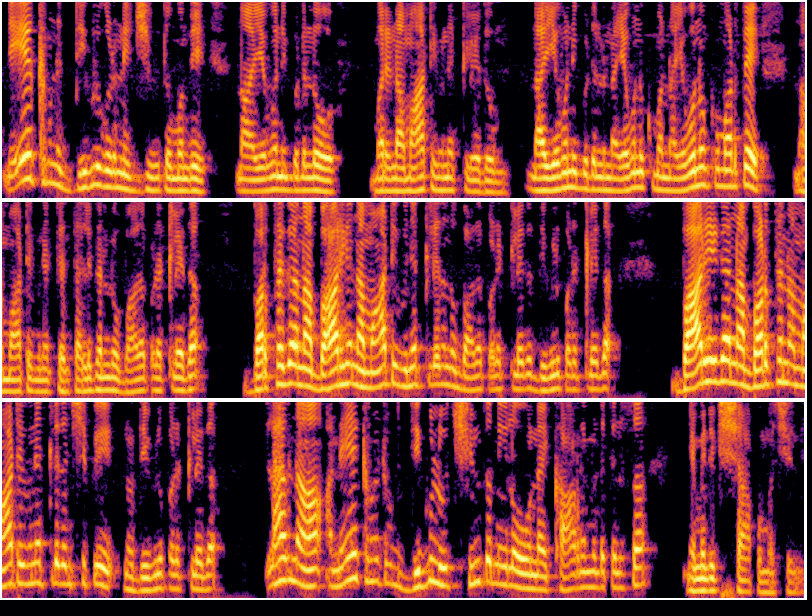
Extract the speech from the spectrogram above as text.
అనేకమైన దిగులు కూడా నీ జీవితం ఉంది. నా యవని బిడ్డలో మరి నా మాట వినట్లేదు. నా యవని బిడ్డలు నా యవన కుమార్ నా యవన కుమార్తె నా మాట వినట్లేదు. తల్లిదండ్రులు బాధపడట్లేదా? భర్తగా నా భార్య నా మాట వినట్లేదు నువ్వు బాధపడట్లేదా? దిగులు పడట్లేదా? భార్యగా నా భర్త నా మాట వినట్లేదని చెప్పి నువ్వు దిగులు పడట్లేదా? ఇలాగన అనేకమైనటువంటి దిగులు చింత నీలో ఉన్నాయి. కారణం ఏంటో తెలుసా? నీ మీదకి శాపం వచ్చింది.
